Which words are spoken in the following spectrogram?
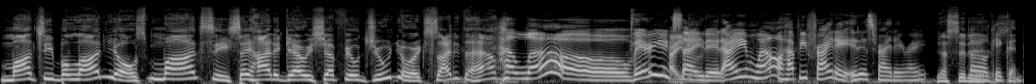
Monty Bolaños. Monty, say hi to Gary Sheffield Jr. Excited to have him. Hello. Very excited. I am well. Happy Friday. It is Friday, right? Yes, it oh, is. Okay, good.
